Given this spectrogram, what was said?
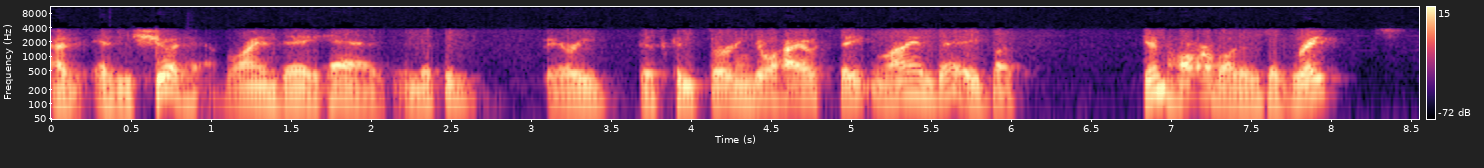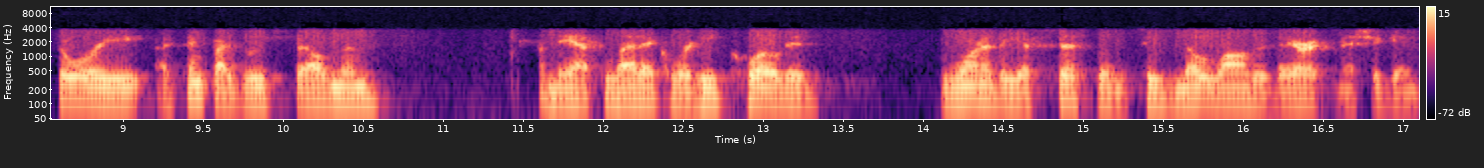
as, as he should have. Ryan Day has, and this is very disconcerting to Ohio State and Ryan Day. But Jim Harbaugh, there was a great story, I think, by Bruce Feldman on The Athletic, where he quoted one of the assistants who's no longer there at Michigan,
